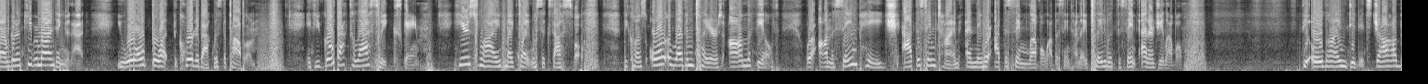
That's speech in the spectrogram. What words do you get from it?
I'm going to keep reminding you that. You all thought the quarterback was the problem. If you go back to last week's game, here's why Mike White was successful. Because all 11 players on the field were on the same page at the same time, and they were at the same level at the same time. They played with the same energy level. The O line did its job.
